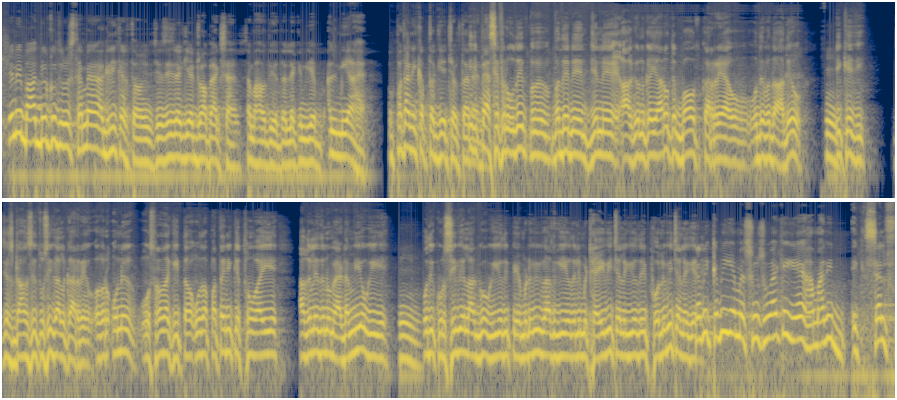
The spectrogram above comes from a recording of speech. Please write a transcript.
नहीं नहीं बात बिल्कुल दुरुस्त है मैं अग्री करता हूँ जैसे कि ये ड्रॉबैक्स है समाउ दी अदर लेकिन ये अलमिया है अब पता नहीं कब तक ये चलता ਇਹਦੇ रहेगा ਪੈਸੇ ਫਿਰ ਉਹਦੇ ਅਹ, ਵਧੇ ਨੇ ਜਿੰਨੇ ਆ ਕੇ ਉਹਨੇ ਕਿਹਾ ਯਾਰ ਉਹ ਤੇ ਬਹੁਤ ਕਰ ਰਿਹਾ ਉਹ- ਉਹਦੇ ਵਧਾ ਦਿਓ ਠੀਕ ਹੈ ਜੀ ਜਿਸ ਡਾਂਸ ਦੀ ਤੁਸੀਂ ਗੱਲ ਕਰ ਰਹੇ ਹੋ ਅਗਰ ਉਹਨੇ ਉਸ ਤਰ੍ਹਾਂ ਦਾ ਕੀਤਾ ਉਹਦਾ ਪਤਾ ਹੀ ਨਹੀਂ ਕਿੱਥੋਂ ਆਈ ਹੈ ਅਗਲੇ ਦਿਨ ਉਹ ਮੈਡਮ ਵੀ ਹੋ ਗਈ ਹੈ ਉਹਦੀ ਕੁਰਸੀ ਵੀ ਅਲੱਗ ਹੋ ਗਈ ਉਹਦੀ ਪੇਮੈਂਟ ਵੀ ਵੱਧ ਗਈ ਉਹਦੇ ਲਈ ਮਠਿਆਈ ਵੀ ਚਲ ਗਈ ਉਹਦੇ ਲਈ ਫੁੱਲ ਵੀ ਚਲੇ ਗਏ कभी कभी ये महसूस हुआ है कि ये हमारी एक सेल्फ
